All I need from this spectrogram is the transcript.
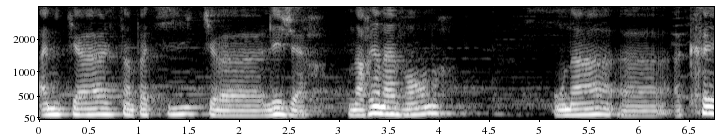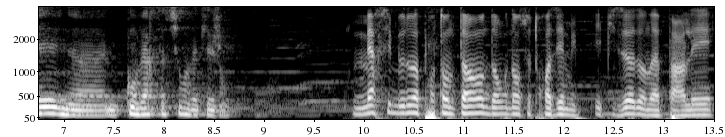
amicale, sympathique, euh, légère. On n'a rien à vendre, on a à créer une, une conversation avec les gens. Merci Benoît pour ton temps. Donc dans ce troisième épisode, on a parlé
